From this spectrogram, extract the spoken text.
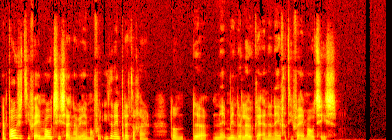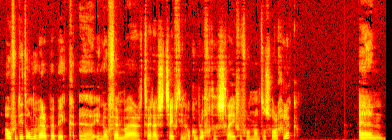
En positieve emoties zijn nou eenmaal voor iedereen prettiger dan de minder leuke en de negatieve emoties. Over dit onderwerp heb ik uh, in november 2017 ook een blog geschreven voor Mantelzorgelijk. En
